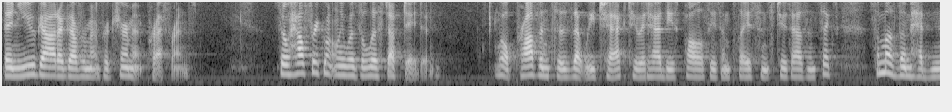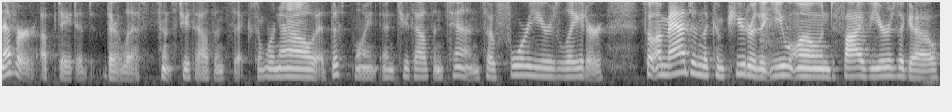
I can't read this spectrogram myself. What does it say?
then you got a government procurement preference. So, how frequently was the list updated? Well, provinces that we checked who had had these policies in place since 2006, some of them had never updated their list since 2006. And we're now at this point in 2010, so four years later. So imagine the computer that you owned five years ago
